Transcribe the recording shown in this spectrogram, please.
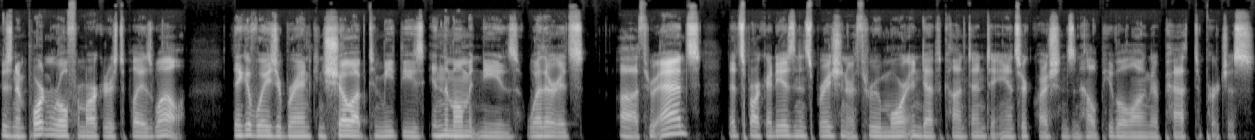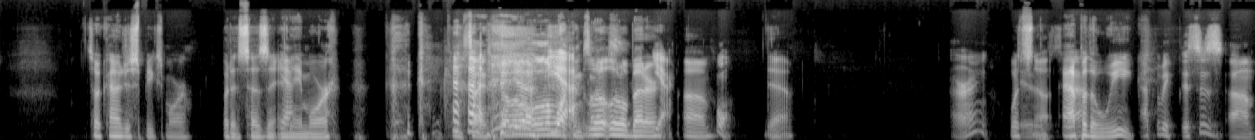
there's an important role for marketers to play as well. Think of ways your brand can show up to meet these in the moment needs, whether it's uh, through ads that spark ideas and inspiration, or through more in depth content to answer questions and help people along their path to purchase. So it kind of just speaks more, but it says it in a more Concise, a little, Yeah. a little more Yeah. a concise. little, little better. Yeah. Um, Cool. Yeah. All right. What's uh, Is app of the week? App of the week. This is um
